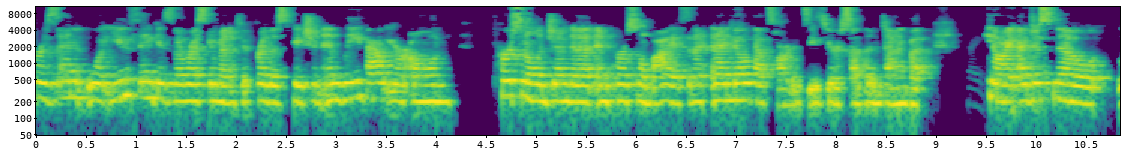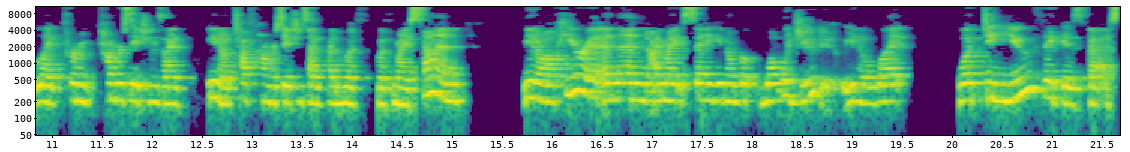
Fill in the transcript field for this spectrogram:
present what you think is the risk and benefit for this patient and leave out your own personal agenda and personal bias. And I, and I know that's hard. It's easier said than done, but you know, I, I, just know like from conversations I've, you know, tough conversations I've been with, with my son, you know, I'll hear it and then I might say, you know, but what would you do? You know, what, what do you think is best?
